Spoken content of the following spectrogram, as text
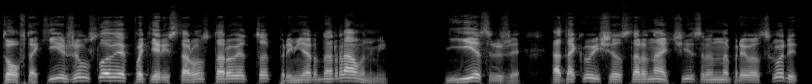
то в таких же условиях потери сторон становятся примерно равными. Если же атакующая сторона численно превосходит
